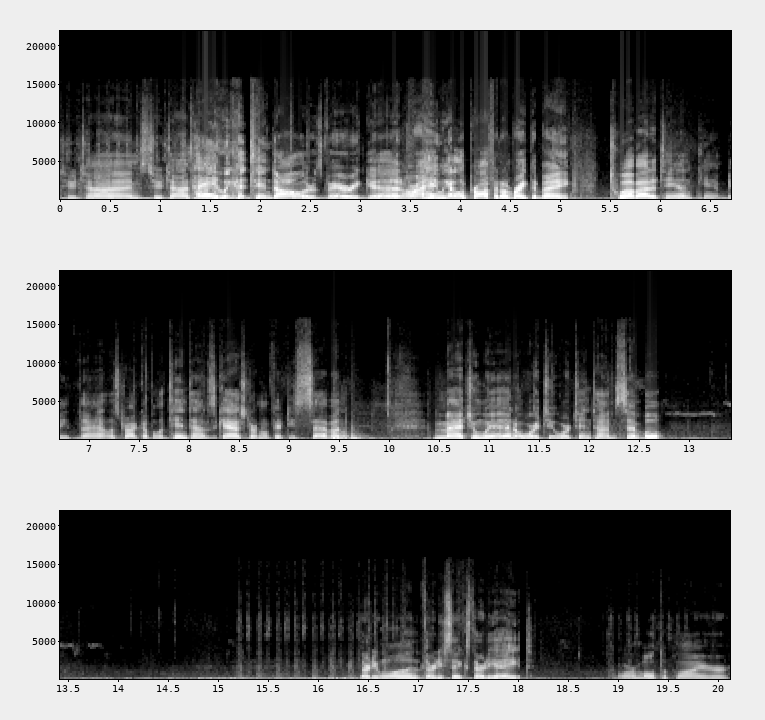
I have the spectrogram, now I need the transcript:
Two times, two times. Hey, we got $10. Very good. All right, hey, we got a little profit on Break the Bank. 12 out of 10. Can't beat that. Let's try a couple of 10 times the cash, starting on 57 match and win, or a 2 or 10 times symbol. 31, 36, 38, or multiplier.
